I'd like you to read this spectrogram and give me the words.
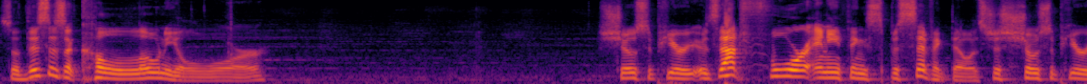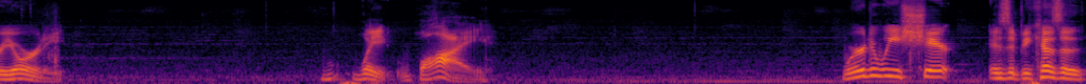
So this is a colonial war. Show superior. It's not for anything specific, though. It's just show superiority. Wait, why? Where do we share? Is it because of?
